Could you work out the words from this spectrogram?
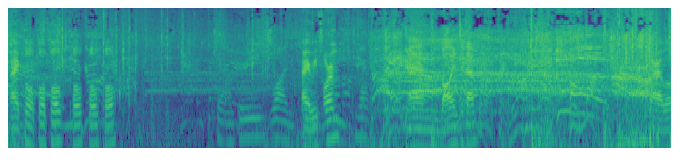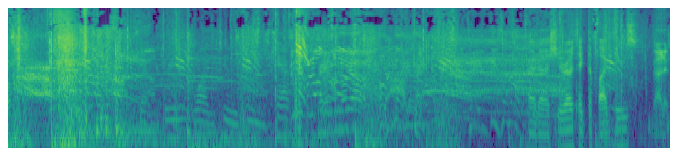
Alright, pull, pull, pull, pull, pull, pull. Three, one, Alright, reform. And volley into them. Fire at will. Chant on three, one, two, three, chant. Alright, uh, Shiro, take the flag, please. Got it.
